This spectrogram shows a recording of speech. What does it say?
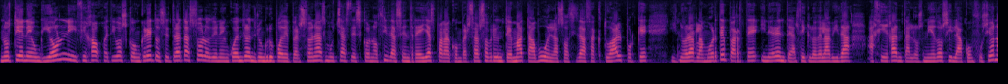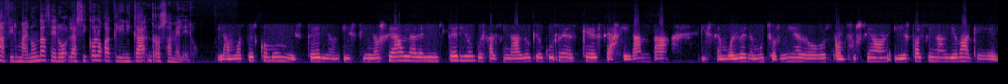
No tiene un guion ni fija objetivos concretos. Se trata solo de un encuentro entre un grupo de personas, muchas desconocidas entre ellas, para conversar sobre un tema tabú en la sociedad actual, porque ignorar la muerte, parte inherente al ciclo de la vida, agiganta los miedos y la confusión, afirma en Onda Cero la psicóloga clínica Rosa Melero. La muerte es como un misterio y si no se habla del misterio, pues al final lo que ocurre es que se agiganta y se envuelve de muchos miedos, confusión y esto al final lleva a que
